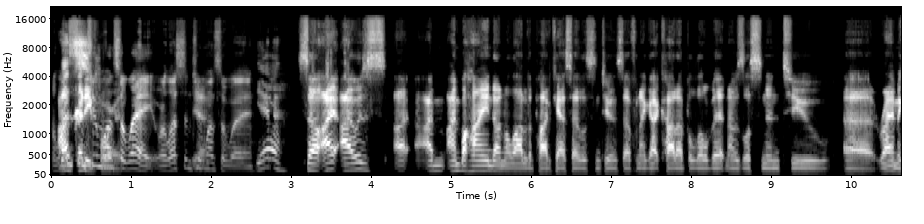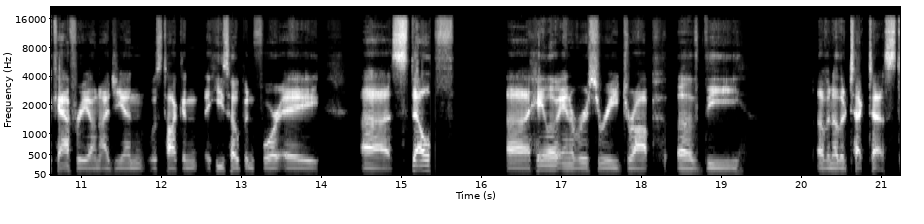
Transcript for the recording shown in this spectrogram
less than ready two months it. away. We're less than two Yeah. months away. yeah. So I I was I, I'm I'm behind on a lot of the podcasts I listen to and stuff, and I got caught up a little bit, and I was listening to uh, Ryan McCaffrey on IGN was talking. He's hoping for a uh, stealth uh, Halo anniversary drop of the of another tech test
